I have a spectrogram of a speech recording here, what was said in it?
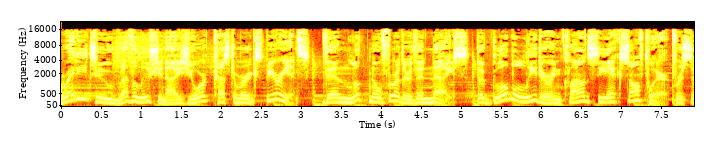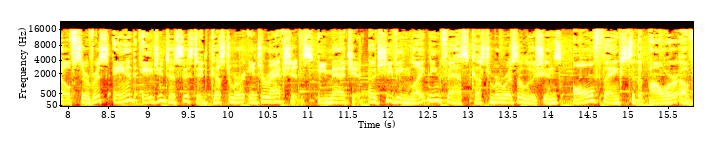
Ready to revolutionize your customer experience? Then look no further than NICE, the global leader in cloud CX software for self-service and agent-assisted customer interactions. Imagine achieving lightning fast customer resolutions all thanks to the power of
